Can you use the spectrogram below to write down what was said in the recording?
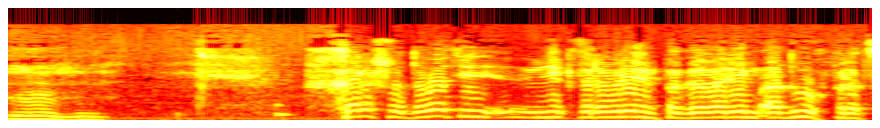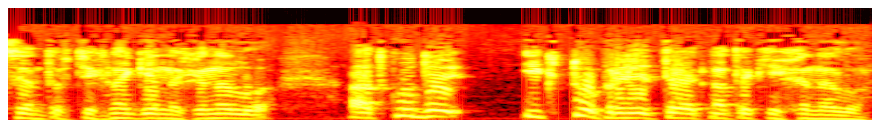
Угу. Хорошо, давайте некоторое время поговорим о двух процентах техногенных НЛО. Откуда и кто прилетает на таких НЛО?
